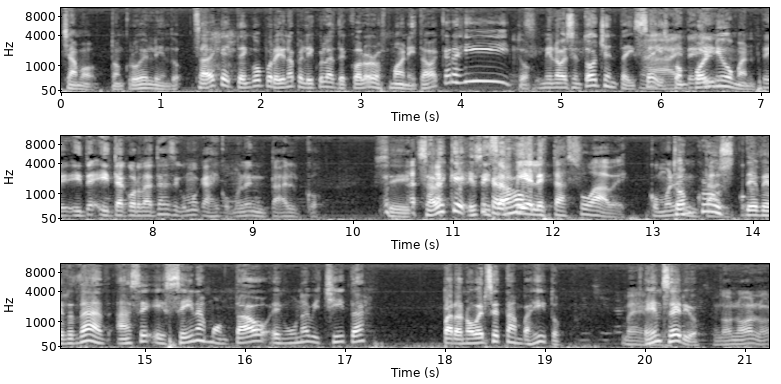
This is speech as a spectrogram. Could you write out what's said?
Chamo, Tom Cruise es lindo. ¿Sabes que tengo por ahí una película The Color of Money? Estaba carajito, 1986, Ah, con te- Paul y- Newman. Y te, y te acordaste así como que, ay, como el entalco. Sí. ¿Sabes qué? Ese Esa carajo, piel está suave, como el Tom Cruise de verdad hace escenas montado en una bichita para no verse tan bajito. Bueno, ¿Es en serio? No, no, no,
